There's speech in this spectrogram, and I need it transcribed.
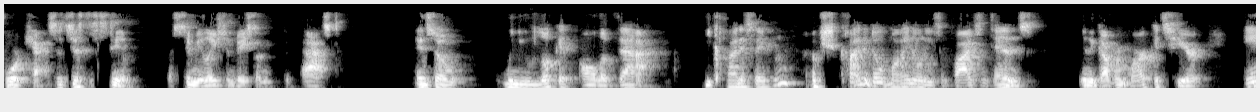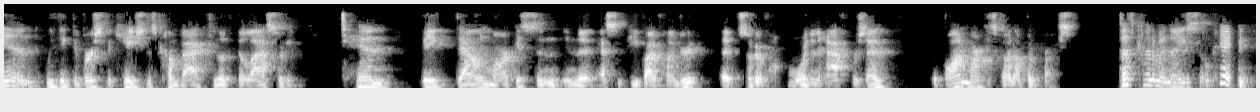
forecast. It's just a sim, a simulation based on the past. And so when you look at all of that, you kind of say, hmm, I kind of don't mind owning some fives and tens in the government markets here. And we think diversifications come back. If you look at the last sort of 10 big down markets in, in the S&P 500, that sort of more than half percent, the bond market's gone up in price. That's kind of a nice, okay,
